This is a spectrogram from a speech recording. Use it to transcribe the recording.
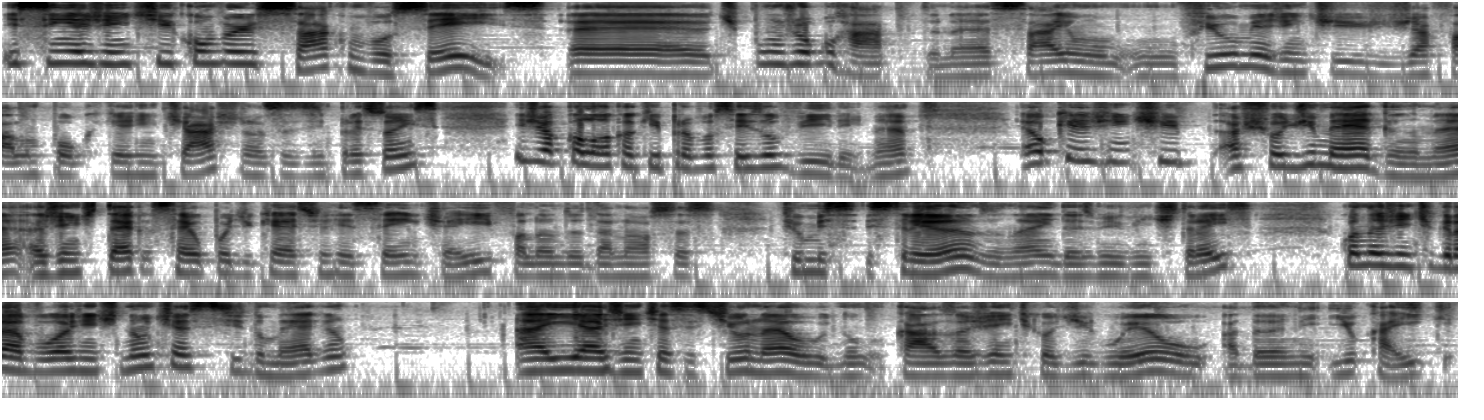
e sim a gente conversar com vocês, é, tipo um jogo rápido, né? Sai um, um, filme, a gente já fala um pouco o que a gente acha, nossas impressões, e já coloca aqui para vocês ouvirem, né? É o que a gente achou de Megan, né? A gente até saiu podcast recente aí, falando das nossas filmes estreando, né, em 2023. Quando a gente gravou, a gente não tinha assistido Megan, Aí a gente assistiu, né? No caso, a gente que eu digo eu, a Dani e o Kaique,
